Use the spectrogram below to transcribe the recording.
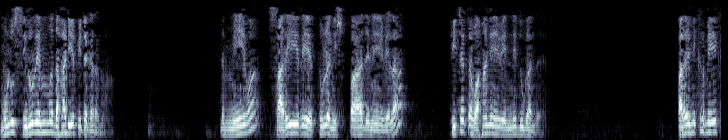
මුළු සිරුරෙන්ම දහඩිය පිට කරනවා. දැන් මේවා ශරීරයේ තුල නිෂ්පාදනය වෙලා පිටට වහනය වෙන්නේ දුගඳ. පළවෙනි ක්‍රමය ඒක.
